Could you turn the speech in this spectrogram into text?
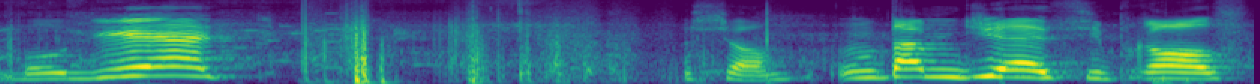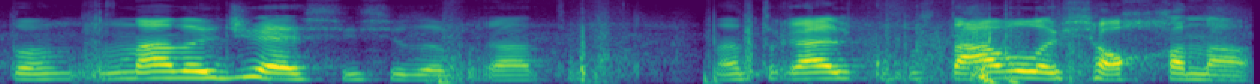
Обалдеть! Все. Ну там Джесі просто. Надо Джесі сюди брати. На трельку поставила, все, хана.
